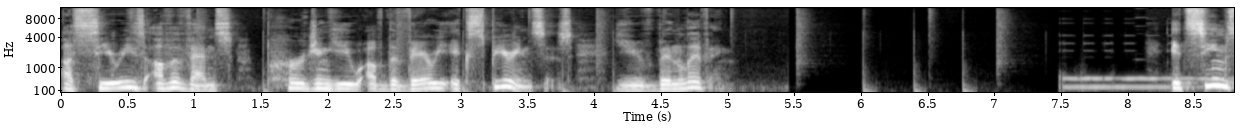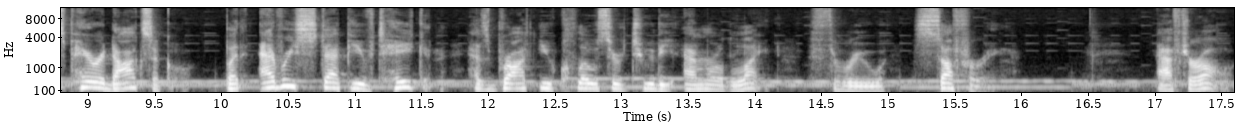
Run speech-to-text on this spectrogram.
A series of events purging you of the very experiences you've been living. It seems paradoxical, but every step you've taken has brought you closer to the emerald light through suffering. After all,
